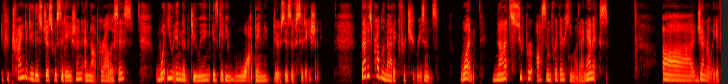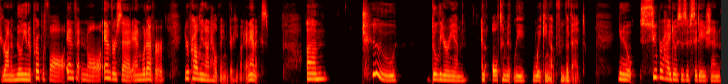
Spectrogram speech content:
if you're trying to do this just with sedation and not paralysis, what you end up doing is giving whopping doses of sedation. That is problematic for two reasons. One, not super awesome for their hemodynamics. Uh, generally, if you're on a million of propofol and fentanyl and Versed and whatever, you're probably not helping their hemodynamics. Um, two, delirium and ultimately waking up from the vent. You know, super high doses of sedation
